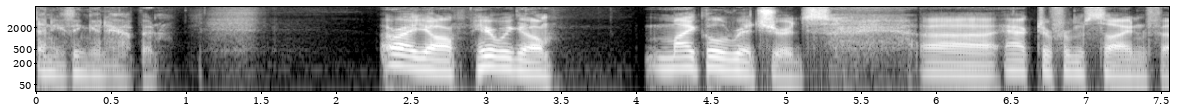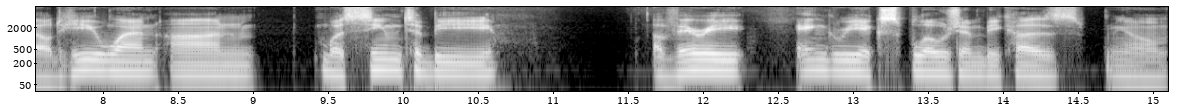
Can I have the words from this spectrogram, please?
Anything can happen. All right, y'all, here we go. Michael Richards, uh, actor from Seinfeld. He went on what seemed to be a very angry explosion because, you know,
